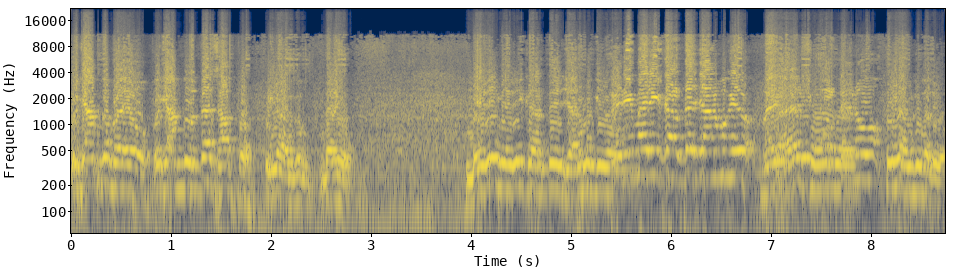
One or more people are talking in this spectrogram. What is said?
ਭੁਜੰਗ ਬੜਿਓ ਭੁਜੰਗ ਹੁੰਦਾ ਸੱਪ, ਭੁਜੰਗ ਬਲਿਓ। ਮੇਰੀ ਮੇਰੀ ਕਰਤੇ ਜਨਮ ਗਿਓ ਮੇਰੀ ਮੇਰੀ ਕਰਦੇ ਜਨਮ ਗਿਓ ਮੇਰੀ ਕਰਦੇ ਨੂੰ ਸੋਖ ਭੁਜੰਗ ਬਲਿਓ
